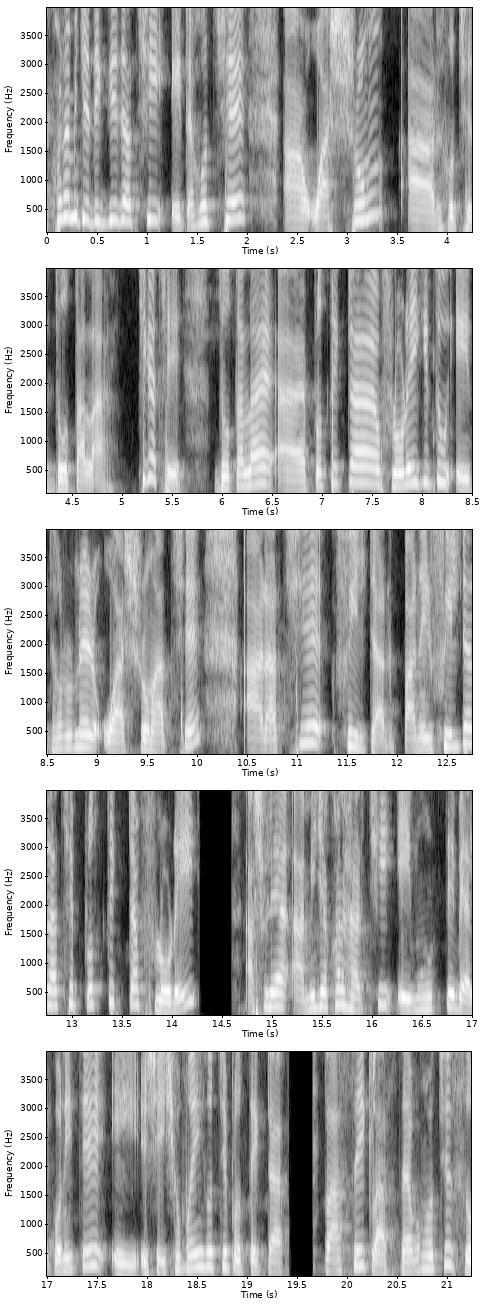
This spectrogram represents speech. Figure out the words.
এখন আমি যেদিক দিয়ে যাচ্ছি, এটা হচ্ছে ওয়াশরুম আর হচ্ছে দোতলা। ঠিক আছে? দোতলায় প্রত্যেকটা ফ্লোরেই কিন্তু এই ধরনের ওয়াশরুম আছে। আর আছে ফিল্টার পানির ফিল্টার আছে প্রত্যেকটা ফ্লোরেই আসলে আমি যখন হাঁটছি এই মুহূর্তে ব্যালকনিতে এই, সেই সময়ই হচ্ছে প্রত্যেকটা ক্লাসেই ক্লাস নেওয়া হচ্ছে। সো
